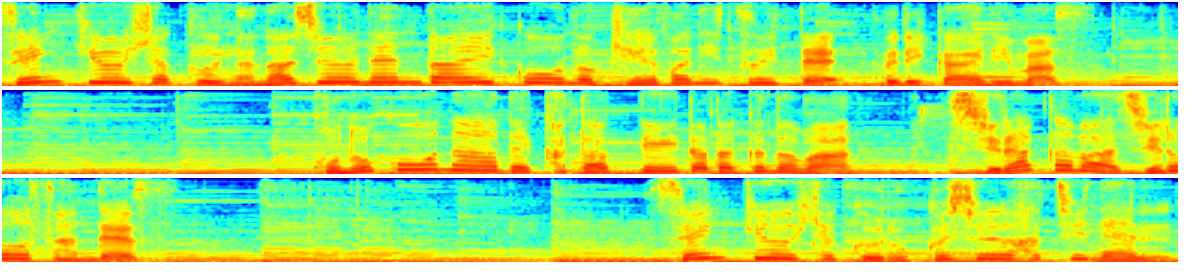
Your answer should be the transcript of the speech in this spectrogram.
1970年代以降の競馬について振り返りますこのコーナーで語っていただくのは白川二郎さんです。1968年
